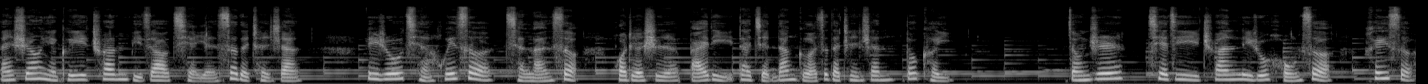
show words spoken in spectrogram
男生也可以穿比较浅颜色的衬衫，例如浅灰色、浅蓝色。或者是白底带简单格子的衬衫都可以。总之，切忌穿例如红色、黑色、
